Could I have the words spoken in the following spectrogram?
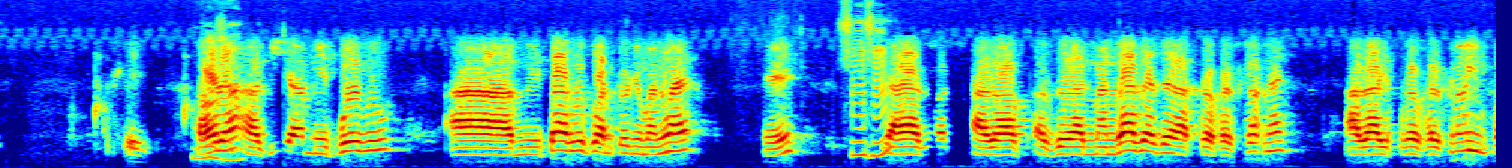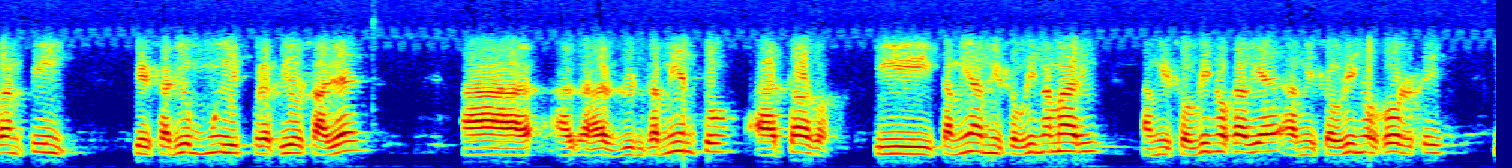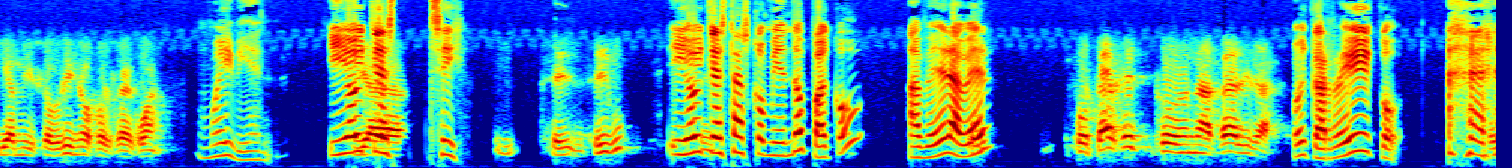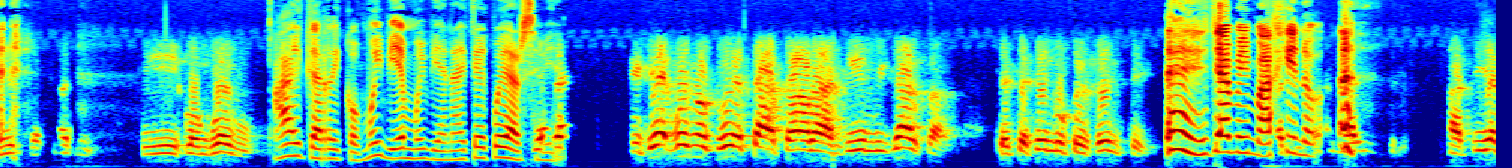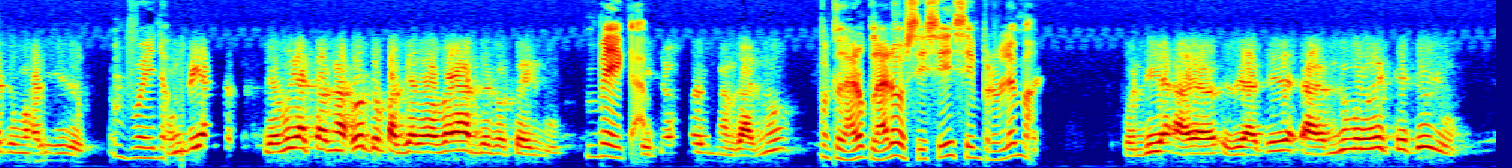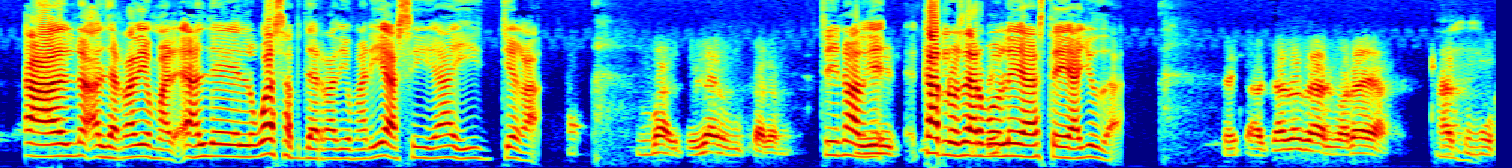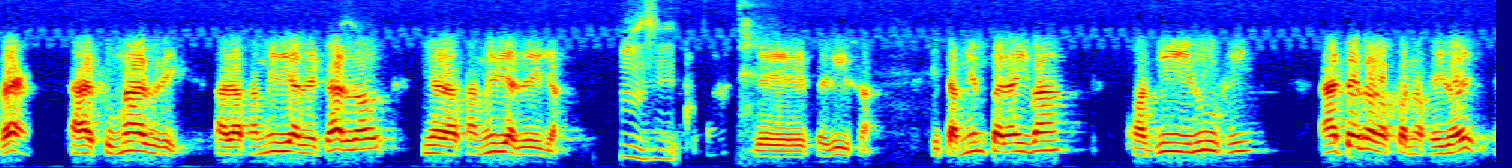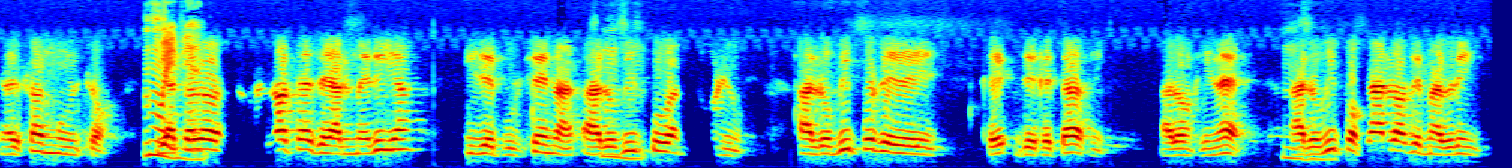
Sí. Ahora, aquí a mi pueblo, a mi párroco Antonio Manuel, ¿eh? a, a, las hermandades de las profesiones, a la profesión infantil que salió muy preciosa ayer, al ayuntamiento, a todos, y también a mi sobrina Mari, a mi sobrino Javier, a mi sobrino Jorge y a mi sobrino José Juan. Muy bien. ¿Y hoy qué? Sí. ¿Sigo? ¿Y hoy qué estás comiendo, Paco? A ver, a ver. Potaje con azalga. ¡Uy, qué rico! y con huevo. Ay, qué rico. Muy bien, muy bien. Hay que cuidarse bien. Y qué bueno tú estás ahora aquí en mi casa, que te tengo presente. Ya me imagino. A ti y a tu marido. Bueno. Un día le voy a echar una foto para que lo vean de lo tengo. Venga. Y te lo puedo mandar, ¿no? Pues claro, claro, sí, sí, sin problema. Un día, al número este tuyo. Al, al de Radio al del WhatsApp de Radio María, sí, ahí llega. Vale, pues ya lo buscaremos. Sí, no, alguien, Carlos de Arboleas te ayuda. A Carlos de Arboleas, a su mujer, a su madre, a la familia de Carlos y a la familia de ella, de Felisa. Y también para ahí va Joaquín y Lucy, a todos los conocedores, eh, son muchos. y a todos los de Almería y de Pulsena, al obispo Antonio, al obispo de, de Getafe, a don Ginés, al obispo Carlos de Madrid,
